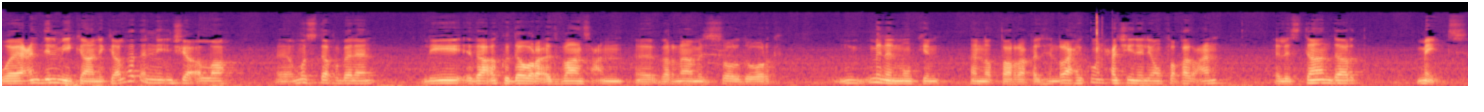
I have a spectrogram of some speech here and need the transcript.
وعندي ال mechanical. هذا إني إن شاء الله مستقبلا لي إذا أكو دورة advanced عن برنامج سولد وورك من الممكن أن نتطرق لهن. راح يكون حكينا اليوم فقط عن ال standard mates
